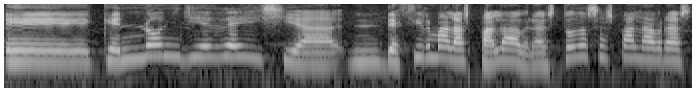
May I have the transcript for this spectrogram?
eh, que non lle deixa decir malas palabras. Todas as palabras,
